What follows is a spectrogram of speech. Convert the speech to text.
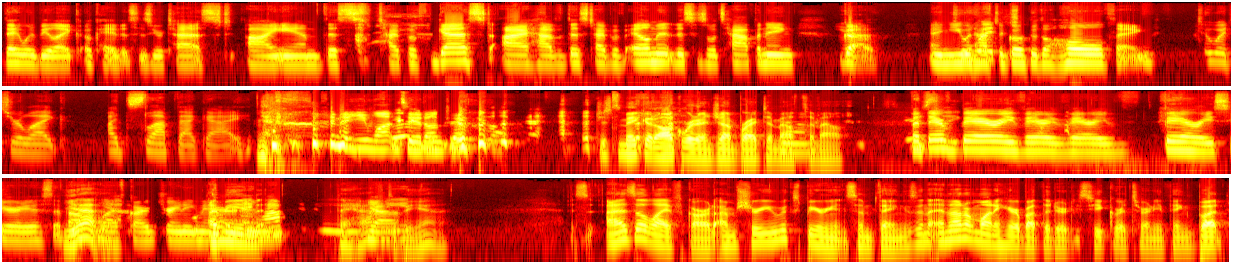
they would be like, okay, this is your test. I am this type of guest. I have this type of ailment. This is what's happening. Go. And you To would have to go through the whole thing. To which you're like, I'd slap that guy. I know you want to, don't you? Just make it awkward and jump right to mouth to mouth. but they're very, very, very, very serious about Yeah. lifeguard training I mean, They have to be. They have Yeah. to be, yeah. As- a lifeguard, I'm sure you experience some things, and, and I don't want to hear about the dirty secrets or anything, but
